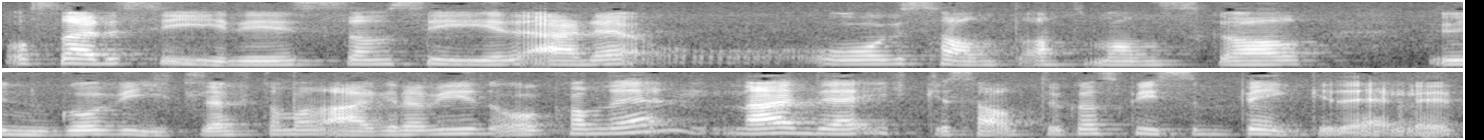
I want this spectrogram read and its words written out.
Og så er det Siri som sier Er det òg sant at man skal unngå hvitløk når man er gravid, og kanel? Nei, det er ikke sant. Du kan spise begge deler.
